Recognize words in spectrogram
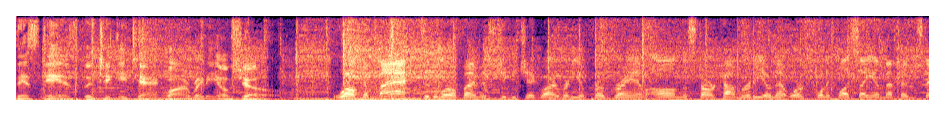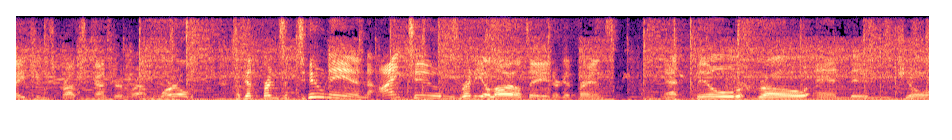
This is the Jiggy Jaguar Radio Show. Welcome back to the world famous Jiggy Jaguar radio program on the Starcom Radio Network, 20 plus AM FM stations across the country and around the world. Our good friends at TuneIn, iTunes, Radio Loyalty, and our good friends at Build, Grow, and Enjoy.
